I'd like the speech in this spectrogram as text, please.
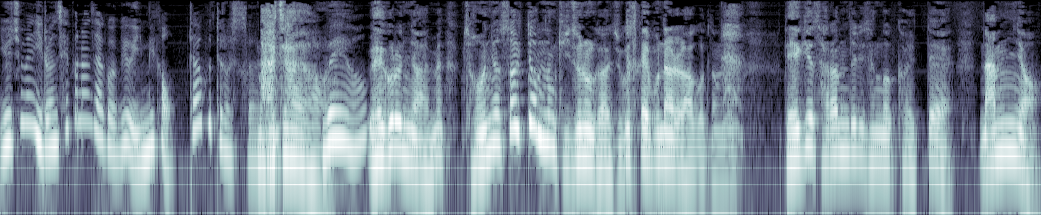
요즘엔 이런 세분화 작업이 의미가 없다고 들었어요. 맞아요 왜요? 왜 그러냐 하면 전혀 쓸데없는 기준을 가지고 세분화를 하거든요 대개 사람들이 생각할 때 남녀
